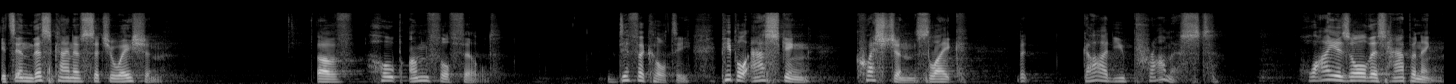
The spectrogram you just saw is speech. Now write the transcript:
it's in this kind of situation of hope unfulfilled, difficulty, people asking questions like, But God, you promised. Why is all this happening?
